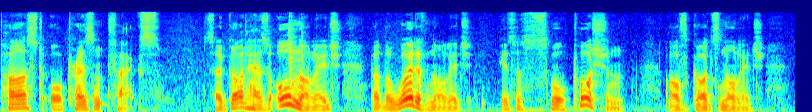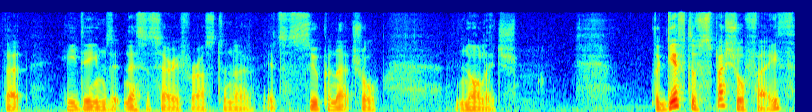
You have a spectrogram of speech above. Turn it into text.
past or present facts. So God has all knowledge, but the word of knowledge is a small portion of God's knowledge that he deems it necessary for us to know. It's a supernatural knowledge. The gift of special faith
